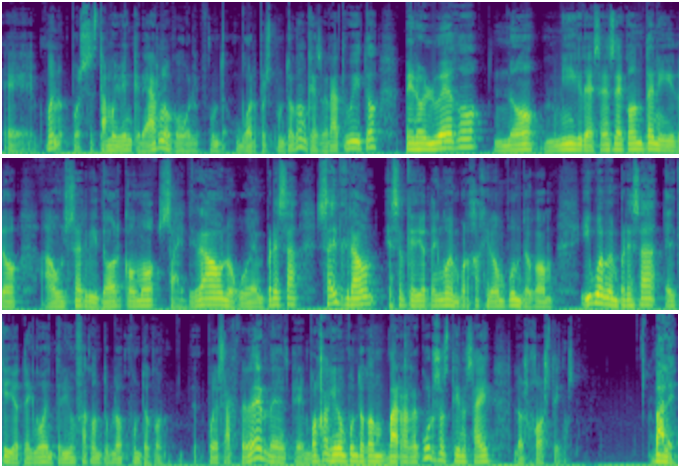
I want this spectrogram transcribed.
Eh, bueno, pues está muy bien crearlo con WordPress.com, que es gratuito, pero luego no migres ese contenido a un servidor como SiteGround o WebEmpresa. SiteGround es el que yo tengo en borjagirón.com y WebEmpresa el que yo tengo en triunfacontublog.com. Puedes acceder en borjagirón.com barra recursos, tienes ahí los hostings. Vale,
